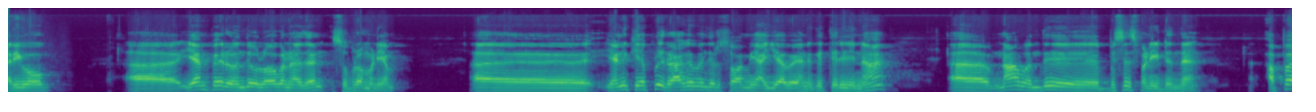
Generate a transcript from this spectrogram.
அறிவோம் என் பேர் வந்து லோகநாதன் சுப்பிரமணியம். எனக்கு எப்படி ராகவேந்திர சுவாமி ஐயாவை எனக்கு தெரியும்னா நான் வந்து பிஸ்னஸ் பண்ணிகிட்டு இருந்தேன். அப்போ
